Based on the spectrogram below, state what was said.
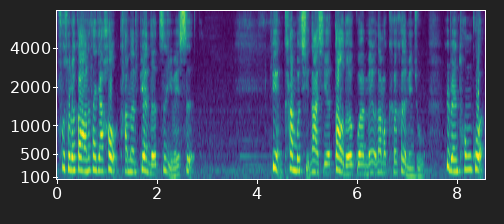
付出了高昂的代价后，他们变得自以为是，并看不起那些道德观没有那么苛刻的民族。日本人通过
